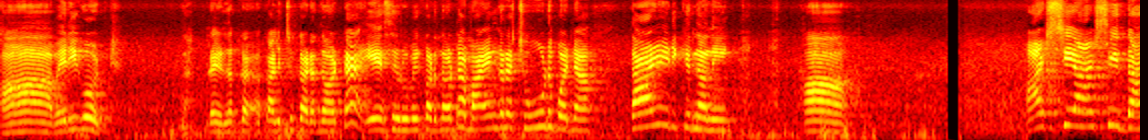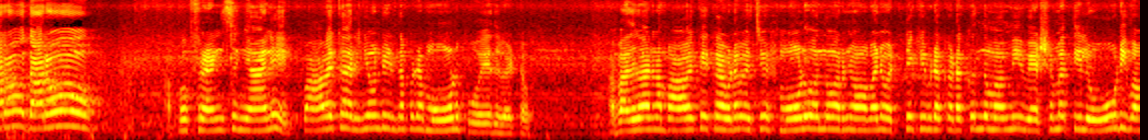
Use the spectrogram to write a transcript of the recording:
ആ വെരി ഗുഡ് ഇവിടെ ഇരുന്ന് കളിച്ച് കിടന്നോട്ടെ എ സി റൂമിൽ കിടന്നോട്ടെ. ഭയങ്കര ചൂട് പൊന്നാ. താഴെ ഇരിക്കുന്ന നീ? ആ. ആഴ്ചി ആഴ്ചി ദറോ ദറോ. അപ്പോൾ ഫ്രണ്ട്സ് ഞാനേ പാവയ്ക്ക് അരിഞ്ഞുകൊണ്ടിരുന്നപ്പോഴാണ് മോൾ പോയത് കേട്ടോ. അപ്പോൾ അത് കാരണം പാവയ്ക്കൊക്കെ അവിടെ വെച്ച് മോൾ വന്ന് പറഞ്ഞു അവൻ ഒറ്റയ്ക്ക് ഇവിടെ കിടക്കുന്ന മമ്മി വിഷമത്തിൽ ഓടി വാ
